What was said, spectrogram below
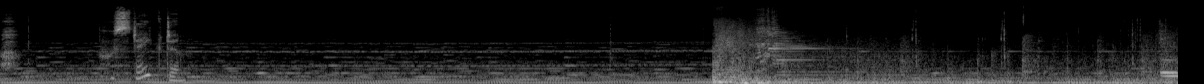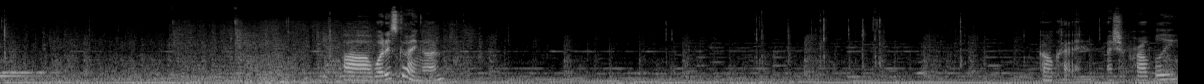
Who staked him? Uh, what is going on? Okay, I should probably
